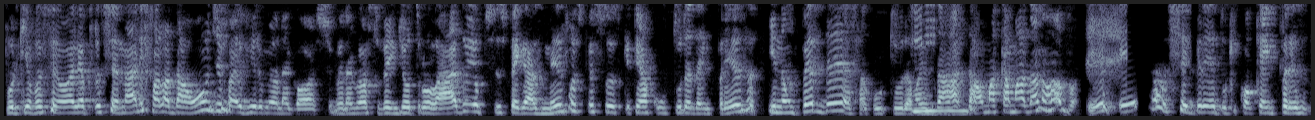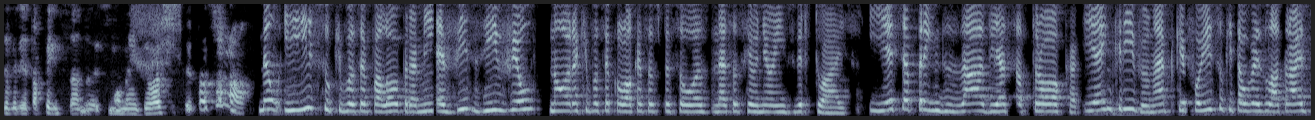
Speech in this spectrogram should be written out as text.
Porque você olha para o cenário e fala da onde vai vir o meu negócio. Meu negócio vem de outro lado e eu preciso pegar as mesmas pessoas que têm a cultura da empresa e não perder essa cultura, mas dar, dar uma camada nova. Esse, esse é o segredo que qualquer empresa deveria estar pensando nesse momento. Eu acho sensacional. Não, e isso que você falou para mim é visível na hora que você coloca essas pessoas nessas reuniões virtuais. E esse aprendizado e essa troca, e é incrível, né? Porque foi isso que talvez lá atrás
